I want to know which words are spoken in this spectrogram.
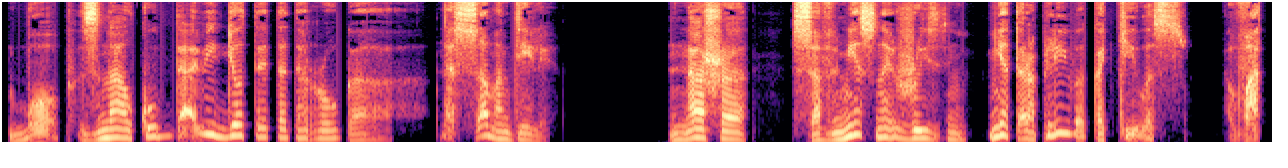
Боб знал, куда ведет эта дорога. На самом деле, наша совместная жизнь неторопливо катилась в ад.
